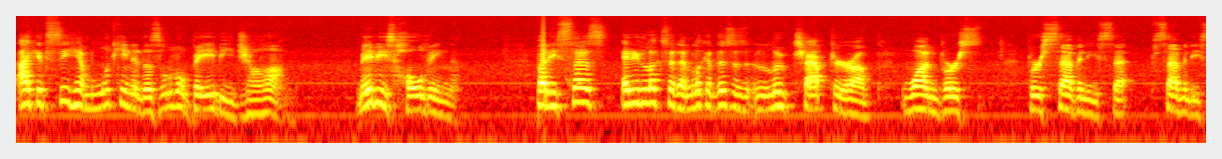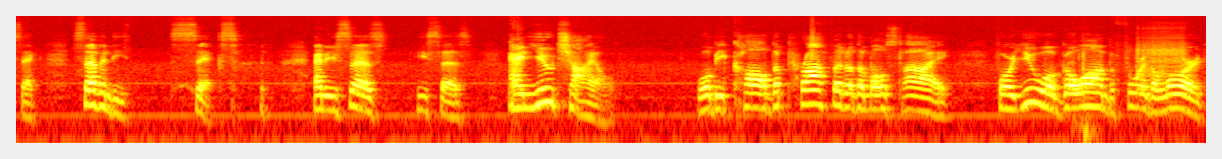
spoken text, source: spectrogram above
I could see him looking at his little baby John. Maybe he's holding them. But he says, and he looks at him. Look at this is Luke chapter uh, 1, verse verse 70, 76. 76. and he says, he says, and you, child, will be called the prophet of the Most High, for you will go on before the Lord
